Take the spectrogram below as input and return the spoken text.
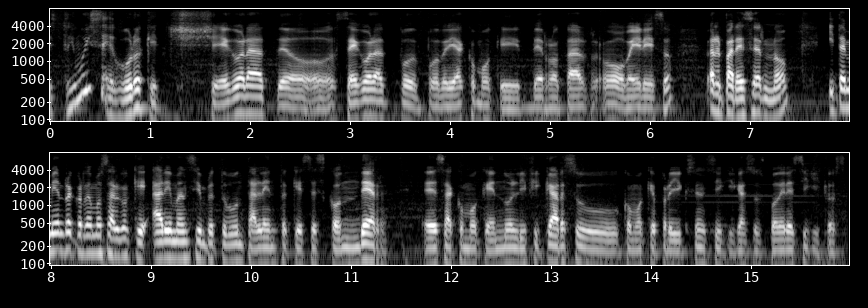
Estoy muy seguro que Shegorat o Segorat podría como que derrotar o ver eso. Al parecer no. Y también recordemos algo que Ariman siempre tuvo un talento que es esconder esa como que nulificar su como que proyección psíquica, sus poderes psíquicos.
